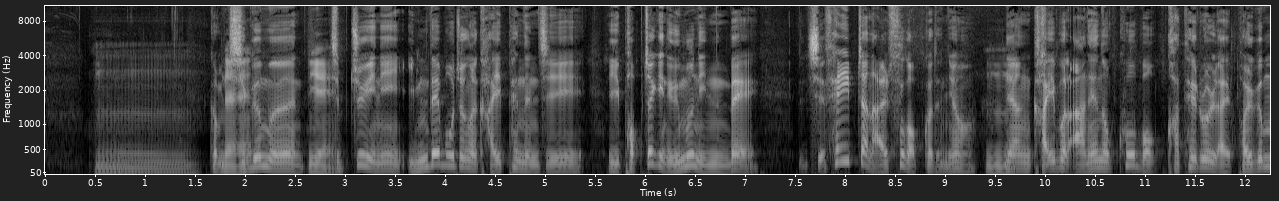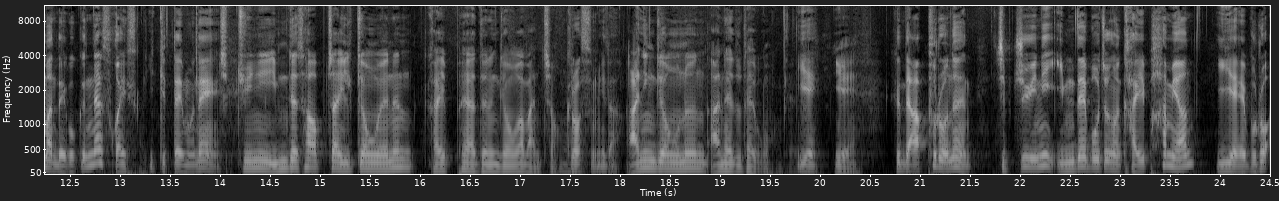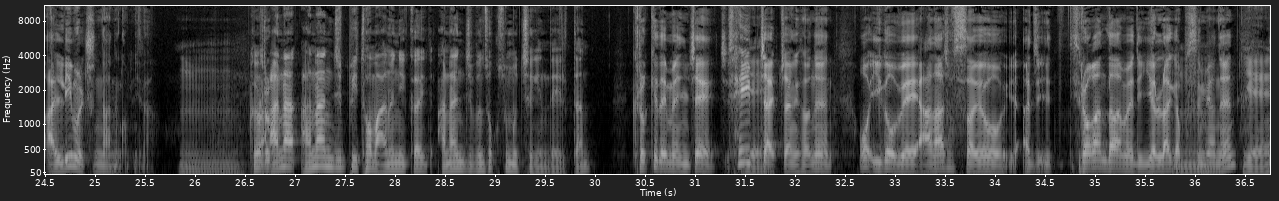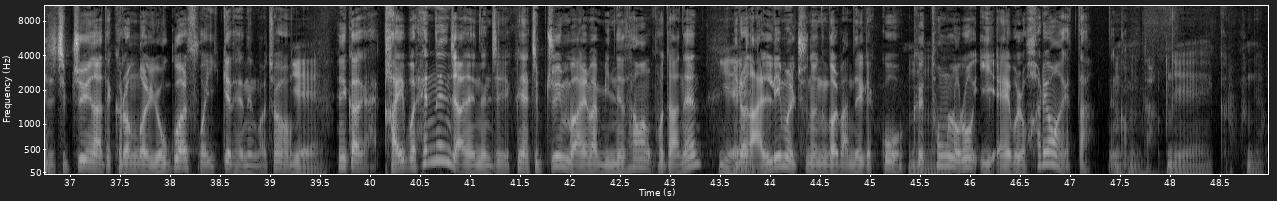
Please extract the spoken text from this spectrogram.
음, 그럼 네. 지금은 예. 집주인이 임대 보증을 가입했는지 이 법적인 의문이 있는데 세입자는 알 수가 없거든요. 음. 그냥 가입을 안 해놓고 뭐 과태료를 아니, 벌금만 내고 끝낼 수가 있, 기 때문에 집주인이 임대 사업자일 경우에는 가입해야 되는 경우가 많죠. 그렇습니다. 아닌 경우는 안 해도 되고. 예. 예. 근데 앞으로는 집주인이 임대 보증을 가입하면 이 앱으로 알림을 준다는 겁니다. 음. 그럼 안한 집이 더 많으니까 안 한 집은 속수무책인데 일단. 그렇게 되면 이제 세입자 예. 입장에서는 어 이거 왜 안 하셨어요? 아직 들어간 다음에도 연락이 음. 없으면은 예. 이제 집주인한테 그런 걸 요구할 수가 있게 되는 거죠. 예. 그러니까 가입을 했는지 안 했는지 그냥 집주인 말만 믿는 상황보다는 예. 이런 알림을 주는 걸 만들겠고 그 음. 통로로 이 앱을 활용하겠다는 음. 겁니다. 예, 그렇군요.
